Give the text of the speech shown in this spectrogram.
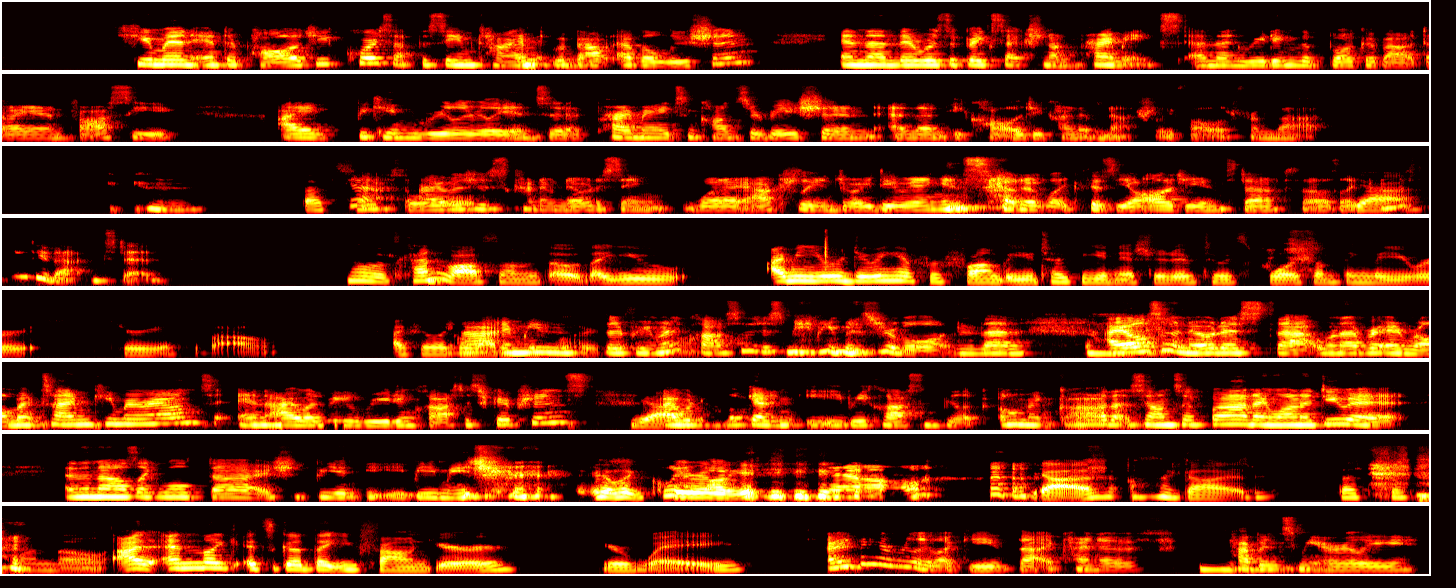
human anthropology course at the same time Mhm. about evolution. And then there was a big section on primates. And then reading the book about Dian Fossey, I became really, really into primates and conservation. And then ecology kind of naturally followed from that. That's yeah, so I was just kind of noticing what I actually enjoy doing instead of like physiology and stuff. So I was like, oh, Yeah. I'm just gonna do that instead. No, it's kind of mm-hmm. awesome though that you I mean you were doing it for fun, but you took the initiative to explore something that you were curious about. I feel like a yeah, lot I mean, the pre-med classes just made me miserable. And then I also noticed that whenever enrollment time came around and I would be reading class descriptions, yeah. I would look at an EEB class and be like, oh my God, that sounds so fun. I want to do it. And then I was like, well, duh, I should be an EEB major You're like clearly. now. yeah. Oh my god. That's so fun though. I and like it's good that you found your your way. I think I'm really lucky that it kind of Mhm. happened to me early.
